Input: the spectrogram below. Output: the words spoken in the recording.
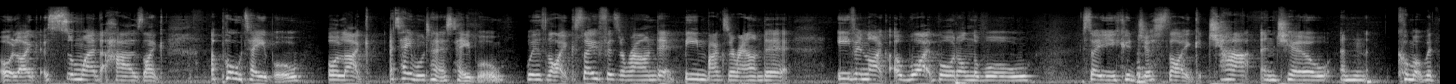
or like somewhere that has like a pool table or like a table tennis table with like sofas around it, bean bags around it, even like a whiteboard on the wall. So you could just like chat and chill and come up with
